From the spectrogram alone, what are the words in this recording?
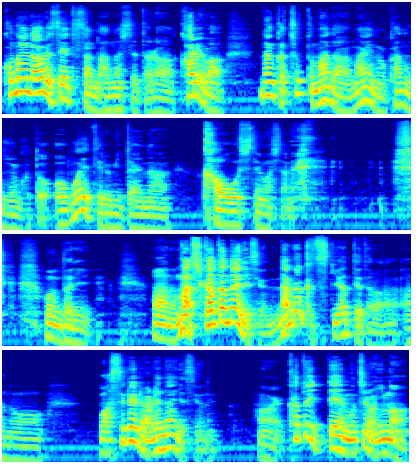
この間ある生徒さんと話してたら彼はなんかちょっとまだ前の彼女のことを覚えてるみたいな顔をしてましたね。本当に。あのまあ仕方ないですよね。長く付き合ってたらあの忘れられないですよね、はい、かといってもちろん今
